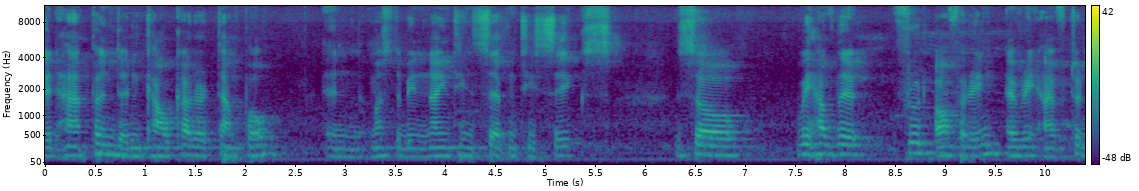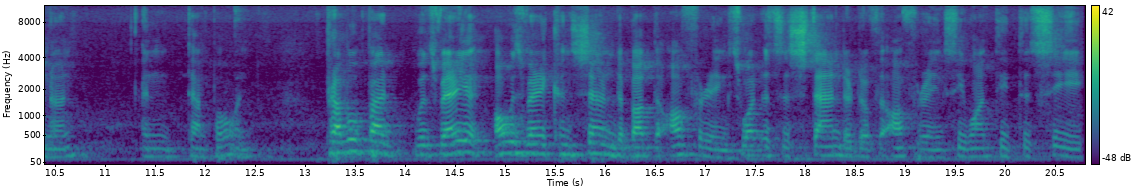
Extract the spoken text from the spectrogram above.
It happened in Calcutta Temple in, must have been 1976. So we have the fruit offering every afternoon in temple and Prabhupada was very, always very concerned about the offerings. What is the standard of the offerings? He wanted to see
